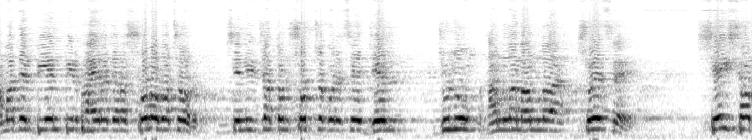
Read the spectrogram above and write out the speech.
আমাদের বিএনপির ভাইরা যারা ষোলো বছর সে নির্যাতন সহ্য করেছে, জেল, জুলুম, হামলা, মামলা সয়েছে, সেই সব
